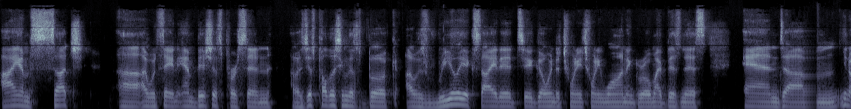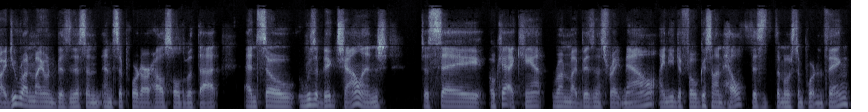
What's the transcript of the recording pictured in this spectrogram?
I am such, uh, I would say, an ambitious person. I was just publishing this book. I was really excited to go into 2021 and grow my business and um, you know i do run my own business and, and support our household with that and so it was a big challenge to say okay i can't run my business right now i need to focus on health this is the most important thing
